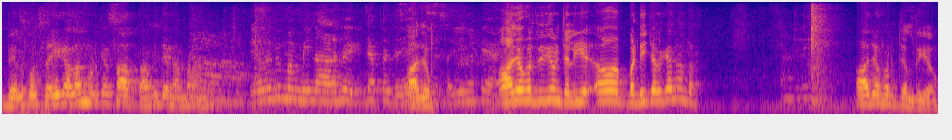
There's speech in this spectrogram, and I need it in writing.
ਬਿਲਕੁਲ ਸਹੀ ਗੱਲ ਆ ਮੁੜ ਕੇ ਹਿਸਾਬ ਤਾਂ ਵੀ ਦੇਣਾ ਬਣਾਉਣਾ ਇਹ ਉਹਨੇ ਵੀ ਮੰਮੀ ਨਾਲ ਹੋਏਗੀ ਤੇ ਆਪੇ ਦੇ ਆ ਜਾਓ। ਸਹੀ ਮੈਂ ਕਿਹਾ। ਆ ਜਾਓ ਫਿਰ ਦੀਦੀ ਹੁਣ ਚੱਲੀਏ। ਉਹ ਵੱਡੀ ਚੱਲ ਗਿਆ ਨਾ ਅੰਦਰ? ਆ ਜਾਓ ਫਿਰ ਜਲਦੀ ਆਓ।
